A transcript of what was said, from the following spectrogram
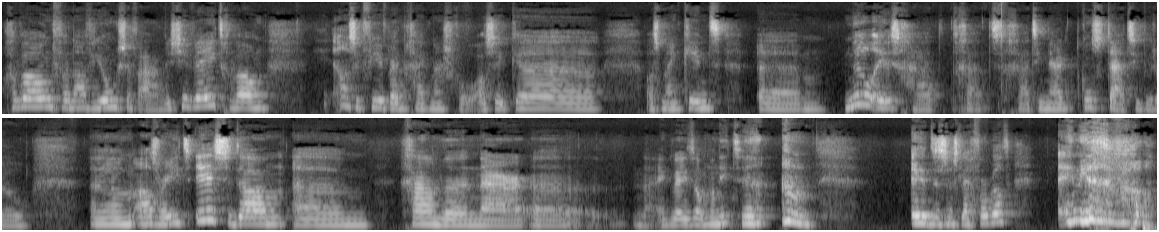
Gewoon vanaf jongs af aan. Dus je weet gewoon, als ik vier ben, ga ik naar school. Als, ik, uh, als mijn kind um, nul is, gaat, gaat, gaat hij naar het consultatiebureau. Um, als er iets is, dan um, gaan we naar. Uh, nou, ik weet het allemaal niet. het is een slecht voorbeeld. In ieder geval.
